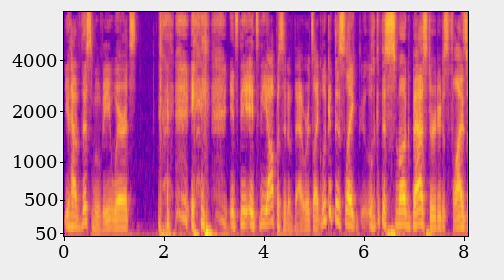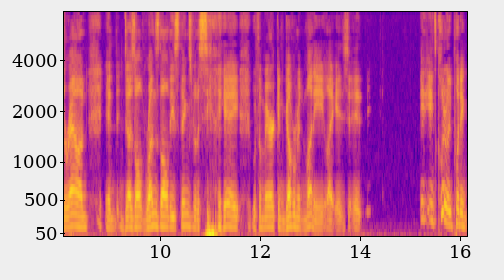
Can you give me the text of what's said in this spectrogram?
You have this movie where it's. it's the it's the opposite of that where it's like look at this like look at this smug bastard who just flies around and does all runs all these things for the CIA with American government money like it's it, it it's clearly putting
